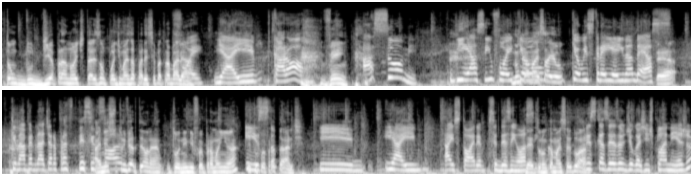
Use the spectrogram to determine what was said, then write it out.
então do dia pra noite o Thales não pôde mais aparecer pra trabalhar. Foi. E aí, Carol, Vem. assume. E assim foi Nunca que eu mais saiu. que eu estreiei na 10. É. Que na verdade era pra ter sido Aí nisso só... tu inverteu, né? O Tonini foi pra manhã e tu Isso. foi pra tarde. E, e aí a história se desenhou E assim. aí tu nunca mais saiu do ar. Por isso que às vezes eu digo, a gente planeja,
